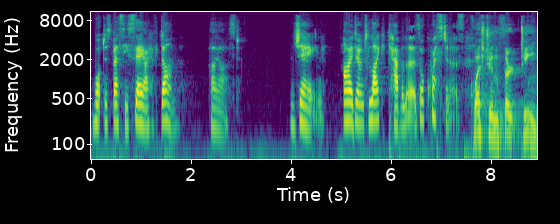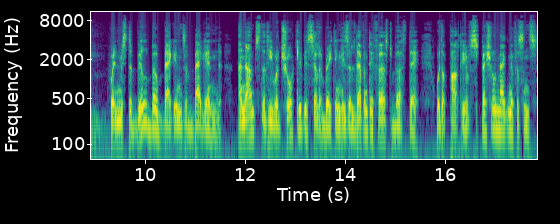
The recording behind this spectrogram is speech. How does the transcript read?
"What does Bessie say I have done?" I asked. "Jane, I don't like cavillers or questioners. Question 13. When Mr. Bilbo Baggins of Bag End announced that he would shortly be celebrating his eleventy-first birthday with a party of special magnificence,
